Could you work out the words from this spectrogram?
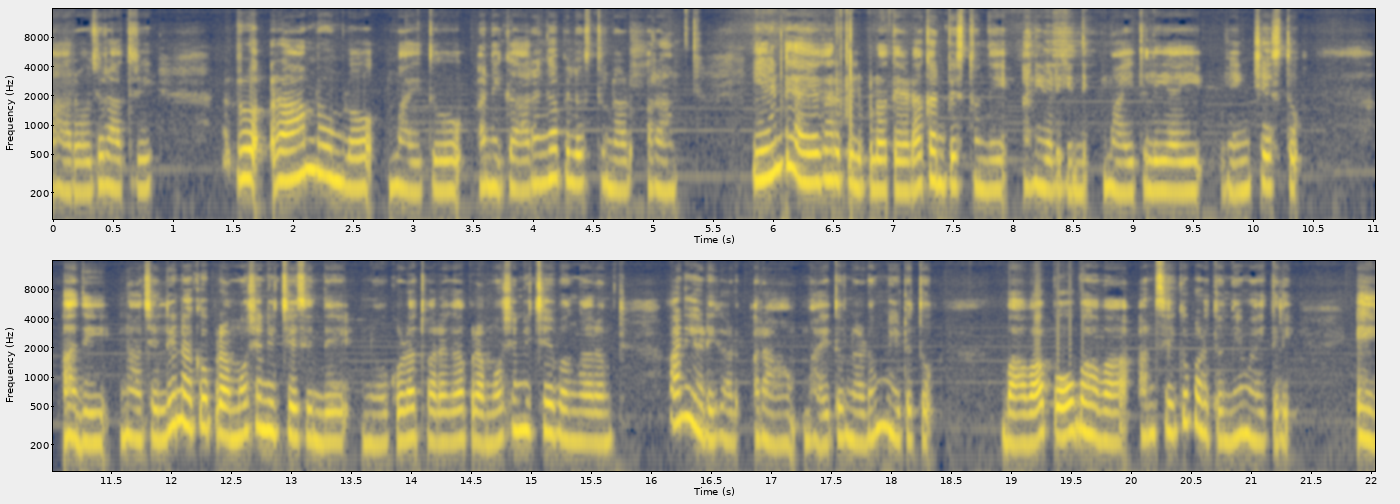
ఆ రోజు రాత్రి రామ్ రూమ్లో మైతు అని గారంగా పిలుస్తున్నాడు రామ్. ఏంటి అయ్యగారి పిలుపులో తేడా కనిపిస్తుంది అని అడిగింది. మైథిలి అయి వెంక్ చేస్తూ. అది నా చెల్లి నాకు ప్రమోషన్ ఇచ్చేసింది. నువ్వు కూడా త్వరగా ప్రమోషన్ ఇచ్చే బంగారం అని అడిగాడు రామ్. మైతు నడుం మీటుతూ. బావా పో బావా అని సిగ్గుపడుతుంది మైథిలి. ఏ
